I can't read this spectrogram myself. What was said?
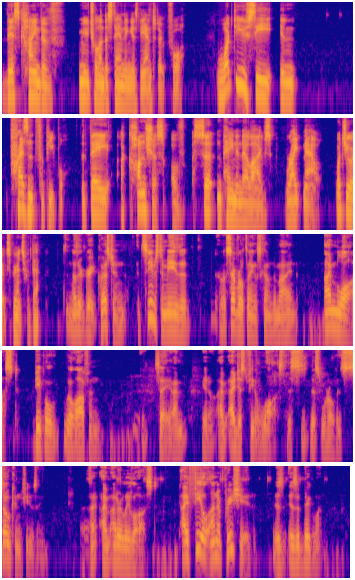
this kind of mutual understanding is the antidote for? What do you see in present for people that they are conscious of a certain pain in their lives right now? What's your experience with that? It's another great question. It seems to me that uh, several things come to mind. I'm lost. People will often say, "I'm, you know, I, I just feel lost. This this world is so confusing. I, I'm utterly lost. I feel unappreciated. Is is a big one.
